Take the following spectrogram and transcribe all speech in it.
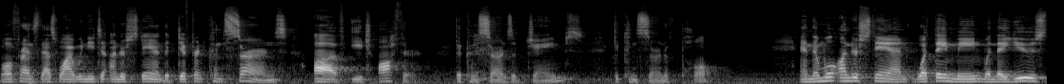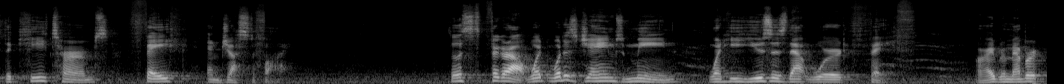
Well, friends, that's why we need to understand the different concerns of each author the concerns of James, the concern of Paul. And then we'll understand what they mean when they use the key terms faith and justify. So let's figure out what, what does James mean when he uses that word faith? All right, remember,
